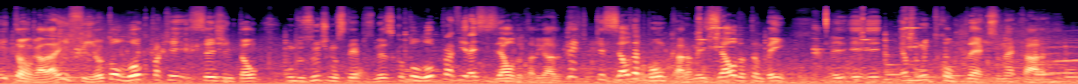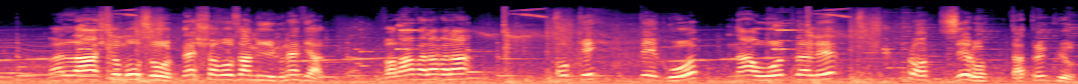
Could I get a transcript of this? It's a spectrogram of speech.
Então, galera, enfim, eu tô louco pra que seja, então, um dos últimos tempos mesmo, que eu tô louco pra virar esse Zelda, tá ligado? Porque Zelda é bom, cara, mas Zelda também é, é, é muito complexo, né, cara? Vai lá, chamou os outros, né? Chamou os amigos, né, viado? Vai lá, vai lá, vai lá. Ok, pegou. Na outra ali. Pronto, zerou. Tá tranquilo.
